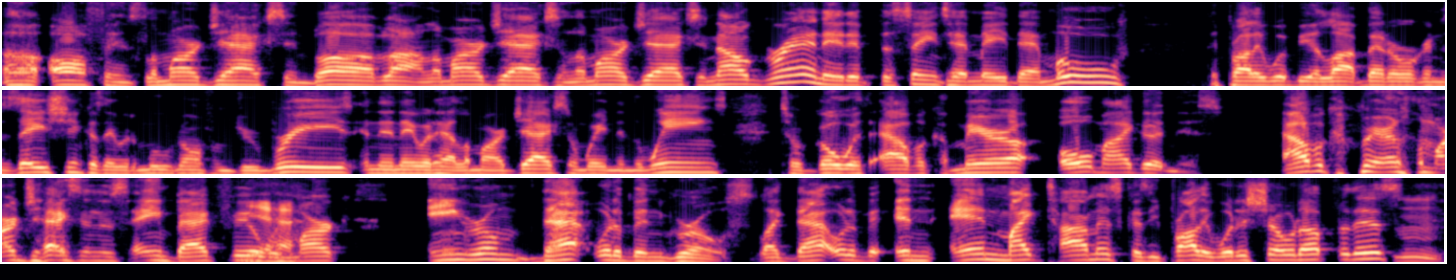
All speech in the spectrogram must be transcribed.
uh, offense. Lamar Jackson, blah, blah. Lamar Jackson, Lamar Jackson. Now, granted, if the Saints had made that move, they probably would be a lot better organization because they would have moved on from Drew Brees and then they would have Lamar Jackson waiting in the wings to go with Alvin Kamara. Oh, my goodness. Alvin Kamara, Lamar Jackson in the same backfield Yeah. with Mark Ingram, that would have been gross. Like that would have been, and, and Mike Thomas, because he probably would have showed up for this. Mm.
